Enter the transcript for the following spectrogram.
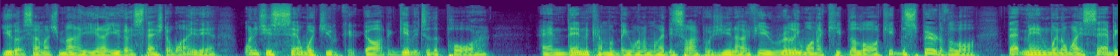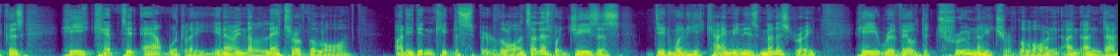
You got so much money, you know, you got it stashed away there. Why don't you sell what you've got, give it to the poor, and then come and be one of my disciples? You know, if you really want to keep the law, keep the spirit of the law. That man went away sad because he kept it outwardly, you know, in the letter of the law, but he didn't keep the spirit of the law. And so that's what Jesus did when he came in his ministry. He revealed the true nature of the law and, and, and uh,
